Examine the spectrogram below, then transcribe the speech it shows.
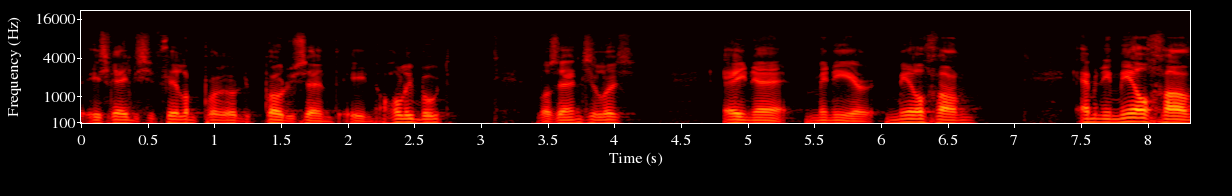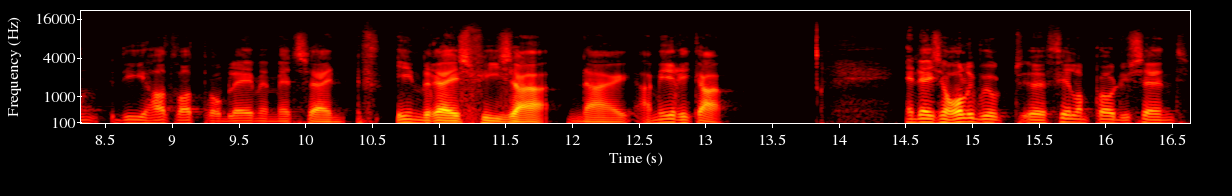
Israëlische filmproducent in Hollywood, Los Angeles. Een meneer Milgan. En meneer Milgan die had wat problemen met zijn inreisvisa naar Amerika. En deze Hollywood filmproducent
